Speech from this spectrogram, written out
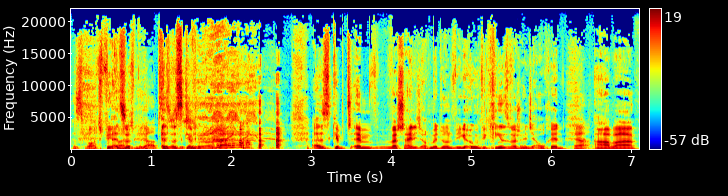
Das Wortspiel Also, war nicht mit der also es Absicht. gibt, also es gibt ähm, wahrscheinlich auch Mittel und Wege. Irgendwie kriegen sie es wahrscheinlich auch hin. Ja. Aber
